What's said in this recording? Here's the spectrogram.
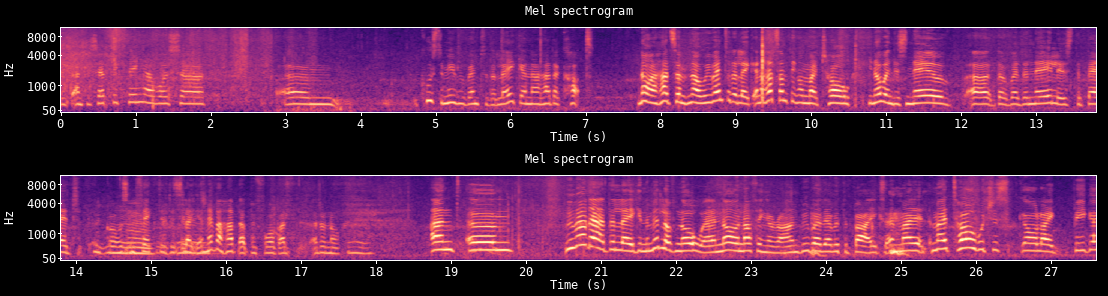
this antiseptic thing I was uh, um, me we went to the lake and I had a cut. No I had some no we went to the lake and I had something on my toe. You know when this nail uh, the, where the nail is the bed goes infected it's like I never had that before but I don't know. And um, we were there at the lake in the middle of nowhere, no nothing around. We were there with the bikes, and my my toe would just go like bigger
